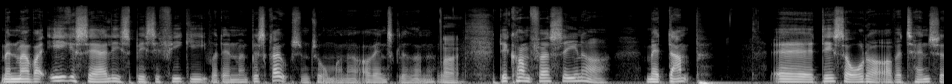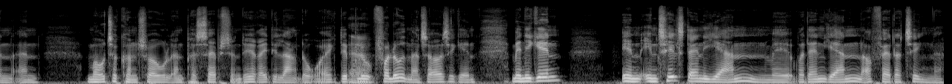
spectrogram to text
men man var ikke særlig specifik i, hvordan man beskrev symptomerne og vanskelighederne. Nej. Det kom først senere med DAMP, uh, Disorder of Attention and Motor Control and Perception. Det er et rigtig langt ord, ikke? Det Ja. blev, forlod man så også igen. Men igen, en, en tilstand i hjernen med, hvordan hjernen opfatter tingene.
